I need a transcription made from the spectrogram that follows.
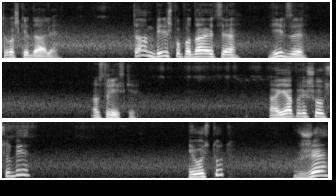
трошки далі, там більш попадаються гільзи австрійські. А я прийшов сюди, і ось тут вже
